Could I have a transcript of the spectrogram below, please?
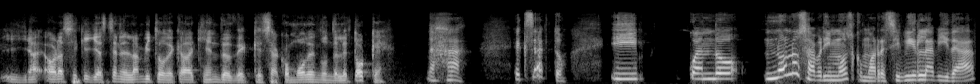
Y ya, ahora sí que ya está en el ámbito de cada quien desde que se acomode en donde le toque. Ajá, exacto. Y cuando no nos abrimos como a recibir la vida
